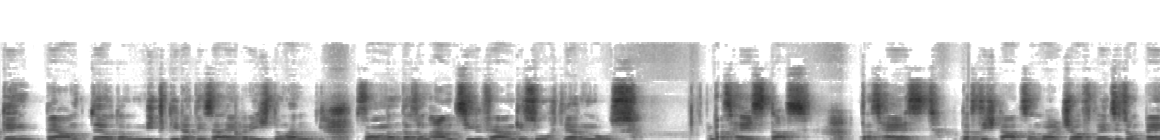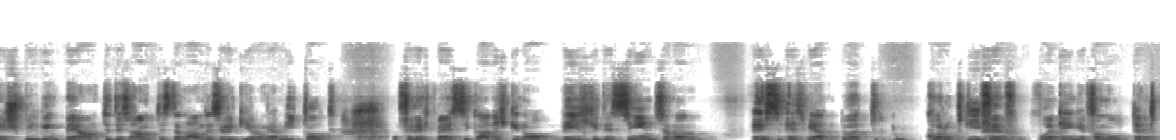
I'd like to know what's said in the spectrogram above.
gegen Beamte oder Mitglieder dieser Einrichtungen, sondern dass um Amtshilfe angesucht werden muss. Was heißt das? Das heißt, dass die Staatsanwaltschaft, wenn sie zum Beispiel gegen Beamte des Amtes der Landesregierung ermittelt, vielleicht weiß sie gar nicht genau, welche das sind, sondern es, es werden dort korruptive Vorgänge vermutet.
